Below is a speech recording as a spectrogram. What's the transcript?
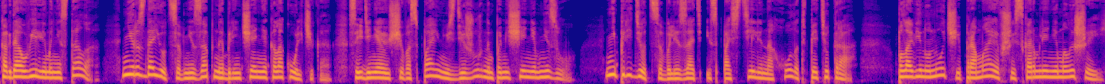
когда Уильяма не стало, не раздается внезапное бренчание колокольчика, соединяющего спальню с дежурным помещением внизу. Не придется вылезать из постели на холод в пять утра, половину ночи промаявшись с кормлением малышей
